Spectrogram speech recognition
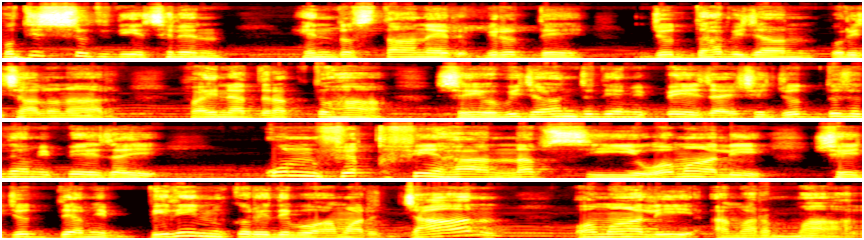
প্রতিশ্রুতি দিয়েছিলেন হিন্দুস্তানের বিরুদ্ধে যুদ্ধাভিযান পরিচালনার ফাইনাদ রাক্তহা সেই অভিযান যদি আমি পেয়ে যাই, সেই যুদ্ধ যদি আমি পেয়ে যাই, উনফিক ফিহা নফসি ওমালি সেই যুদ্ধে আমি বিলীন করে দেব আমার জান ওমালি আমার মাল।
